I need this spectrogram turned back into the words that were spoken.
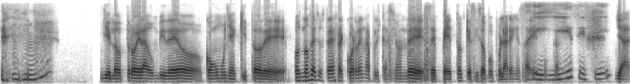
y el otro era un video con un muñequito de, pues, no sé si ustedes recuerdan la aplicación de Cepeto que se hizo popular en esa época. Sí, sí, sí. Ya,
